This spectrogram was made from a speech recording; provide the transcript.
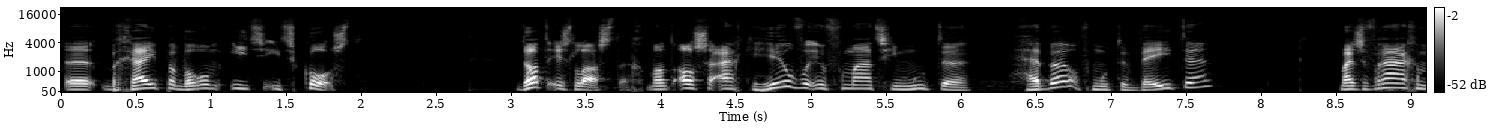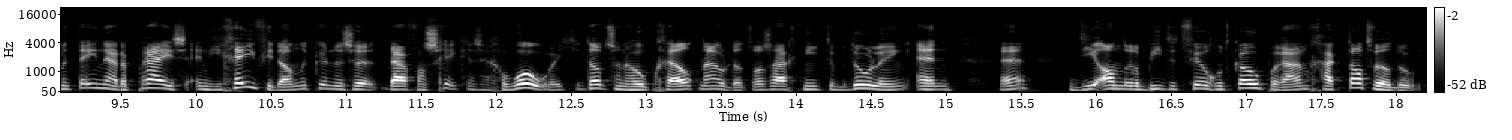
uh, begrijpen waarom iets iets kost. Dat is lastig, want als ze eigenlijk heel veel informatie moeten hebben of moeten weten, maar ze vragen meteen naar de prijs en die geef je dan, dan kunnen ze daarvan schrikken en zeggen: Wow, weet je, dat is een hoop geld. Nou, dat was eigenlijk niet de bedoeling. En hè, die andere biedt het veel goedkoper aan, ga ik dat wel doen.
